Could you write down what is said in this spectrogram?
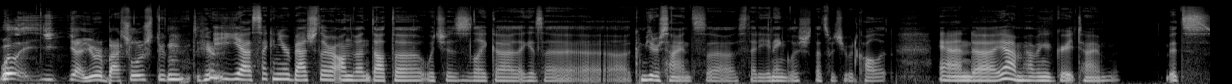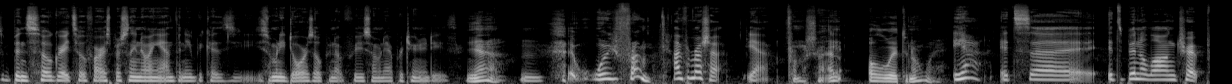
Well, yeah, you're a bachelor student here. yeah, second year bachelor on data, which is like a, I guess a, a computer science uh, study in English. That's what you would call it. And uh, yeah, I'm having a great time. It's been so great so far, especially knowing Anthony because so many doors open up for you, so many opportunities. Yeah. Mm. Uh, Where are you from? I'm from Russia. Yeah. From Russia and all the way to Norway. Yeah, it's uh, it's been a long trip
